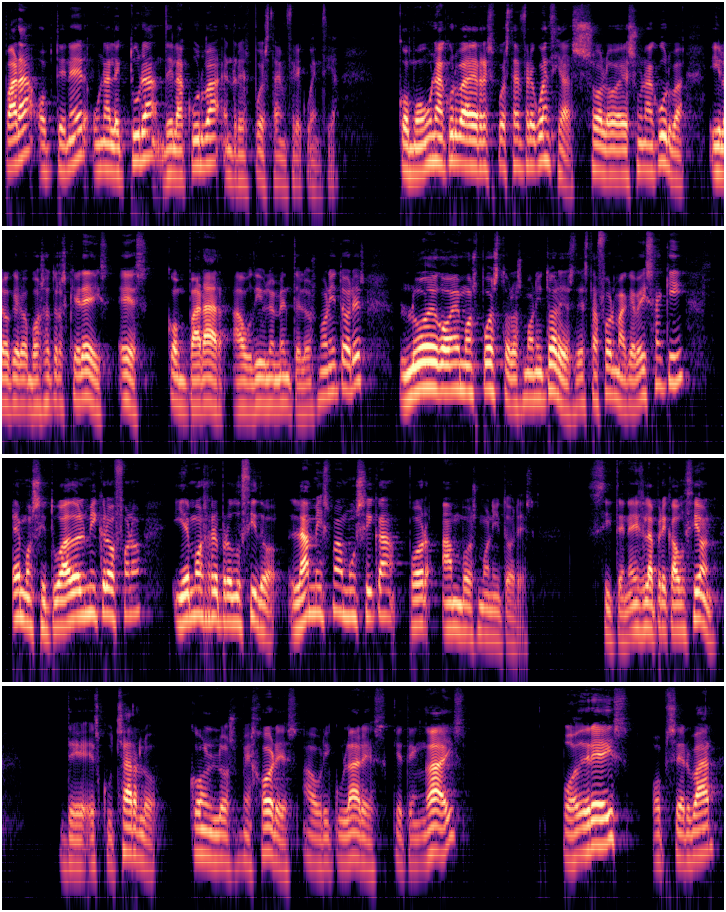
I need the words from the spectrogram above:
para obtener una lectura de la curva en respuesta en frecuencia. Como una curva de respuesta en frecuencia solo es una curva y lo que vosotros queréis es comparar audiblemente los monitores, luego hemos puesto los monitores de esta forma que veis aquí, hemos situado el micrófono y hemos reproducido la misma música por ambos monitores. Si tenéis la precaución de escucharlo con los mejores auriculares que tengáis, podréis observar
